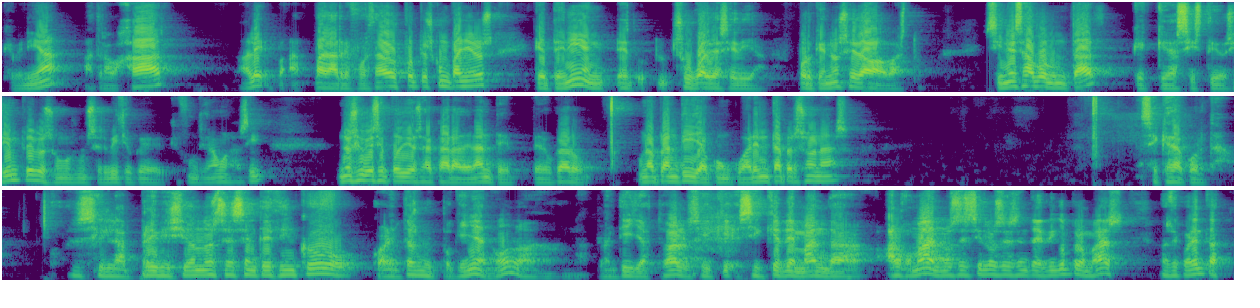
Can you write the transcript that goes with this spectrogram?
que venía a trabajar ¿vale? Pa- para reforzar a los propios compañeros que tenían eh, su guardia ese día, porque no se daba abasto. Sin esa voluntad, que, ha existido siempre, pero somos un servicio que, que funcionamos así, no se hubiese podido sacar adelante. Pero claro, una plantilla con 40 personas se queda corta. Si la previsión no es 65, 40 es muy pequeña, ¿no? La, la plantilla actual. Sí que, sí que demanda algo más. No sé si los 65, pero más, más de 40.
